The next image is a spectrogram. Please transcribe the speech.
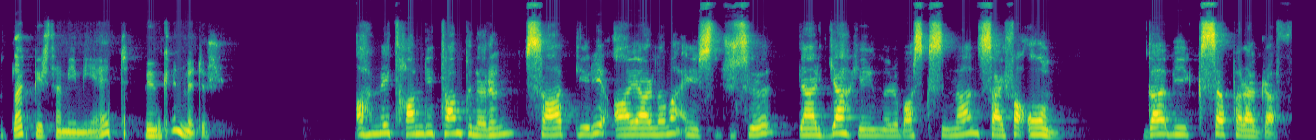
Mutlak bir samimiyet mümkün müdür? Ahmet Hamdi Tanpınar'ın Saatleri Ayarlama Enstitüsü dergah yayınları baskısından sayfa 10 da bir kısa paragraf.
